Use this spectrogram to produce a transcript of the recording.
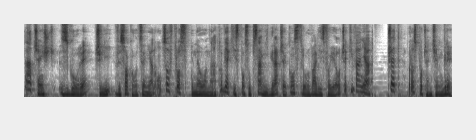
a część z góry, czyli wysoko ocenianą, co wprost wpłynęło na to, w jaki sposób sami gracze konstruowali swoje oczekiwania przed rozpoczęciem gry.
